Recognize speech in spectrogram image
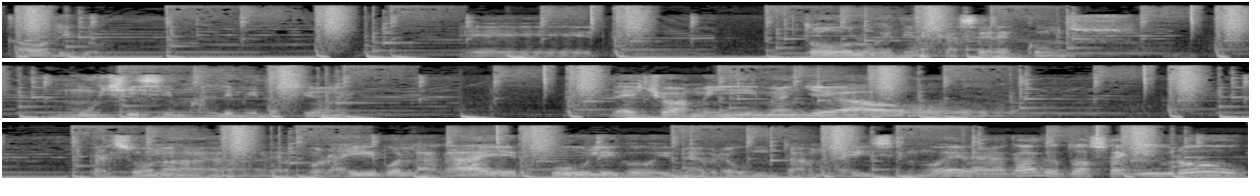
caótico. Eh, todo lo que tienes que hacer es con muchísimas limitaciones. De hecho, a mí me han llegado personas por ahí, por la calle, público, y me preguntan, me dicen, oye, ven acá, que tú haces aquí, bro?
